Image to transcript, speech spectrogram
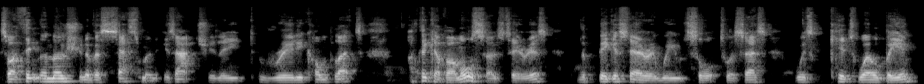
So I think the notion of assessment is actually really complex. I think if I'm also serious, the biggest area we sought to assess was kids' well-being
